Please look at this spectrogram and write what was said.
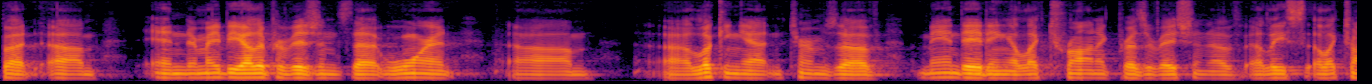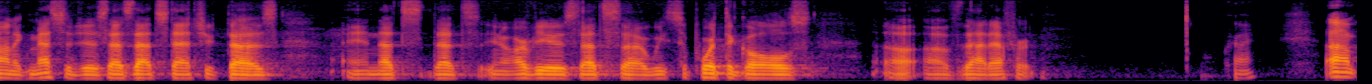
but, um, and there may be other provisions that warrant um, uh, looking at in terms of mandating electronic preservation of at least electronic messages, as that statute does. And that's, that's you know, our view is that's, uh, we support the goals uh, of that effort. Okay. Um,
